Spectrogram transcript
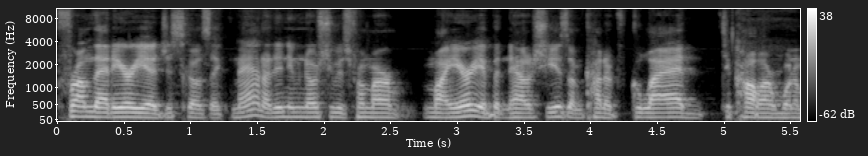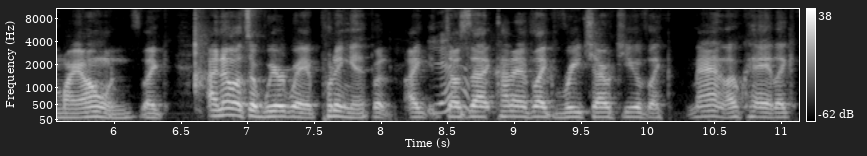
from that area just goes like, man, I didn't even know she was from our my area, but now that she is, I'm kind of glad to call her one of my own. Like, I know it's a weird way of putting it, but I Yeah. does that kind of like reach out to you of like, man, okay, like,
